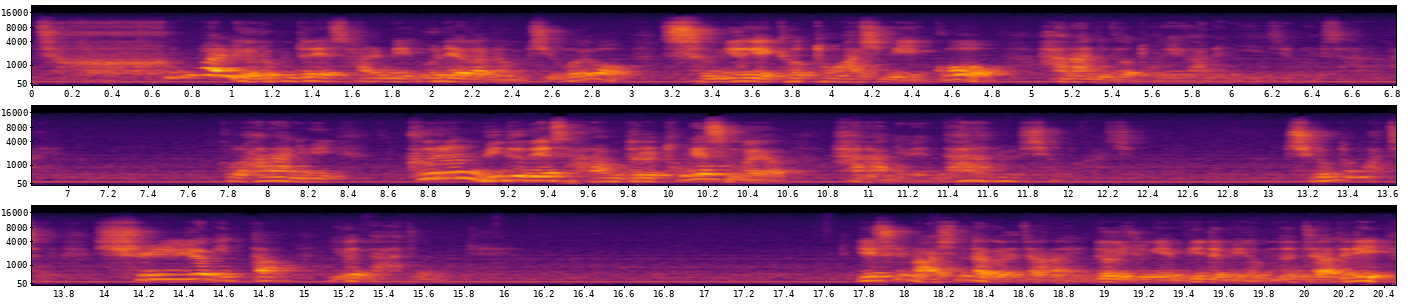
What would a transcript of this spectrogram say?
정말 여러분들의 삶의 은혜가 넘치고요. 성령의 교통하심이 있고 하나님과 동행하는 인생을 살아가요. 그리고 하나님이 그런 믿음의 사람들을 통해서 뭐예요? 하나님의 나라를 세워가죠. 지금도 마찬가지. 실력 있다? 이건 나중 예수님 아신다 그러잖아요. 너희 중에 믿음이 없는 자들이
